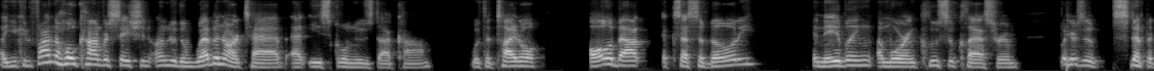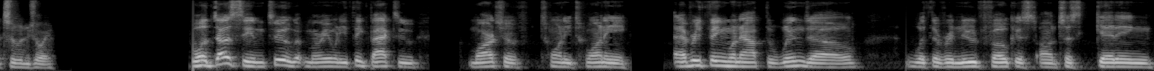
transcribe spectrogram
Uh, you can find the whole conversation under the webinar tab at eschoolnews.com with the title All About Accessibility, Enabling a More Inclusive Classroom. But here's a snippet to enjoy. Well, it does seem too, Marie, when you think back to March of 2020, everything went out the window with a renewed focus on just getting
